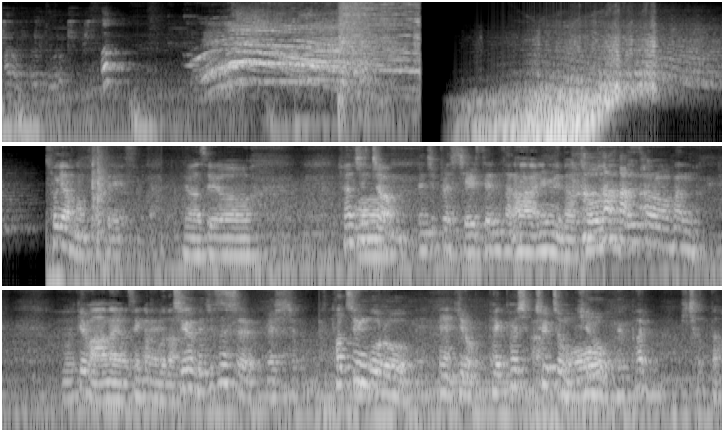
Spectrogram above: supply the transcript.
바로 오른쪽으로 up. 소개 한번 부탁드리겠습니다. 안녕하세요. 현신점 벤치프레스 제일 센 사람. 아 아닙니다. 저는 한 사람 한꽤 많아요 생각보다. 네, 지금 벤치프레스 몇이죠? touch and go로 그냥 기록. 187.5kg. 108 미쳤다.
